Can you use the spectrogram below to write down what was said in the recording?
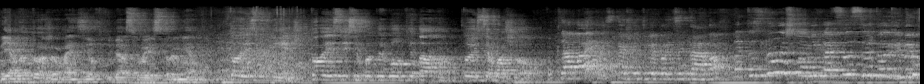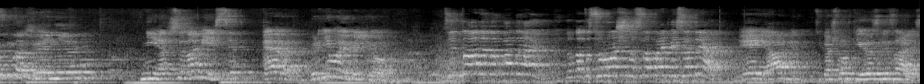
Я бы тоже вонзил в тебя свой инструмент. То есть меч. То есть, если бы ты был титаном, то есть я пошел. Давай расскажу тебе про титанов. А ты знала, что у них отсутствует органы размножения? Нет, все на месте. Эрон, верни мое белье. Титаны нападают! Надо срочно собрать весь отряд. Эй, Армин, у тебя шнурки развязались.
